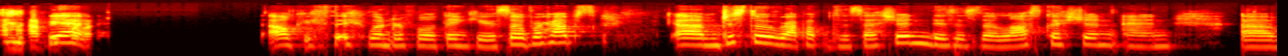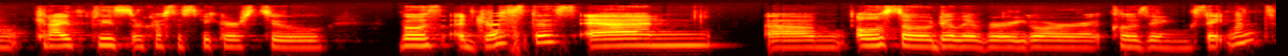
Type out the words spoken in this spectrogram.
I'm happy yeah. Okay, wonderful, thank you. So perhaps um, just to wrap up the session, this is the last question and um, can I please request the speakers to both address this and um, also deliver your closing statement.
